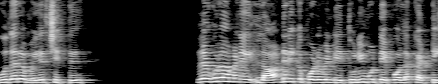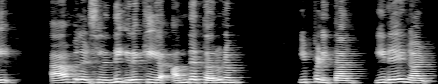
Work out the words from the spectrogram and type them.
உதர முயற்சித்து ரகுராமனை லாண்டரிக்கு போட வேண்டிய துணிமூட்டை போல கட்டி ஆம்புலன்ஸ்லேருந்து இறக்கிய அந்த தருணம் இப்படித்தான். இதே நாள்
